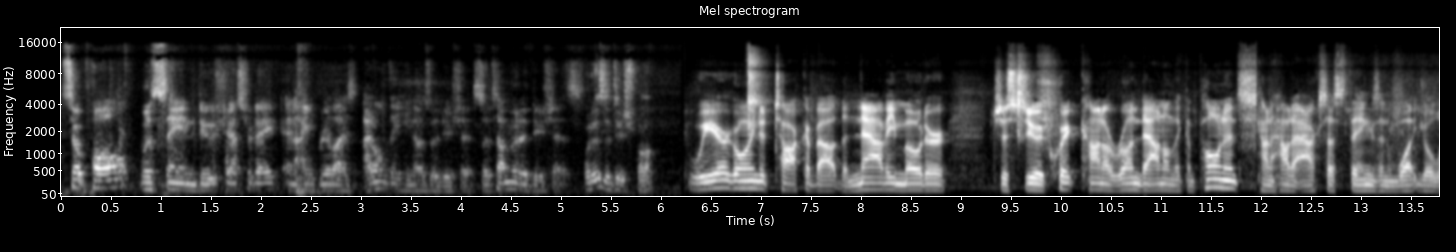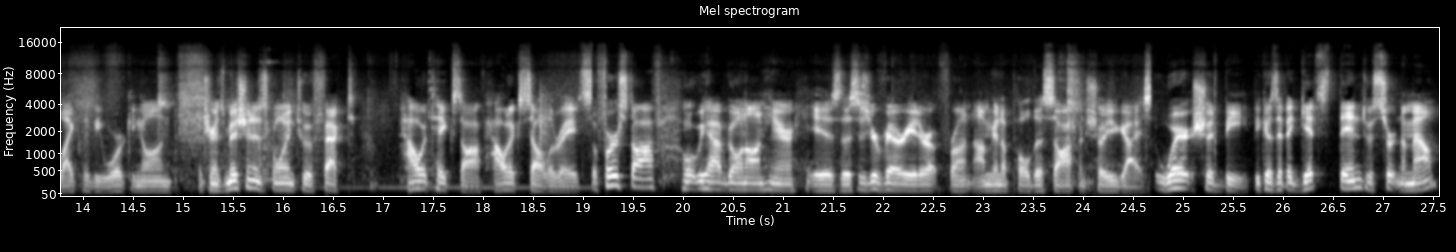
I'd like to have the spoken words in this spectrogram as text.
So Paul was saying douche yesterday, and I realized I don't think he knows what a douche is. So tell me what a douche is. What is a douche, Paul? We are going to talk about the Navi motor, just do a quick kind of rundown on the components, kind of how to access things and what you'll likely be working on. The transmission is going to affect how it takes off, how it accelerates. So first off, what we have going on here is this is your variator up front. I'm gonna pull this off and show you guys where it should be. Because if it gets thin to a certain amount,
